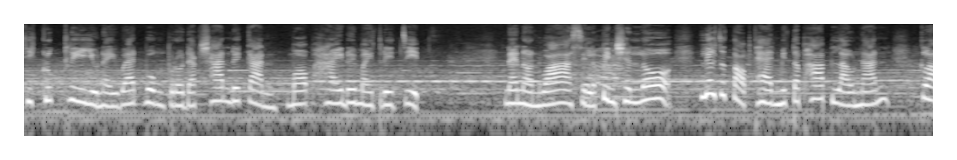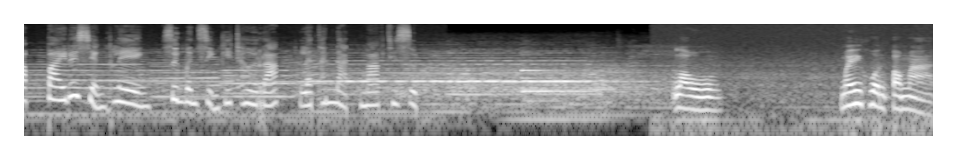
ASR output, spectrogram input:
ที่คลุกคลีอยู่ในแวดวงโปรดักชันด้วยกันมอบให้ด้วยไมตรีจิตแน่นอนว่าศิลปินเชลโลเลือกจะตอบแทนมิตรภาพเหล่านั้น กลับไปด้วยเสียงเพลง ซึ่งเป็นสิ่งที่เธอรักและถนัดมากที่สุด เรา ไม่ควรประมาท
